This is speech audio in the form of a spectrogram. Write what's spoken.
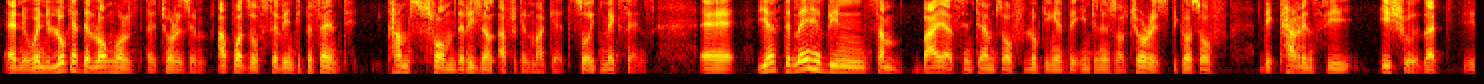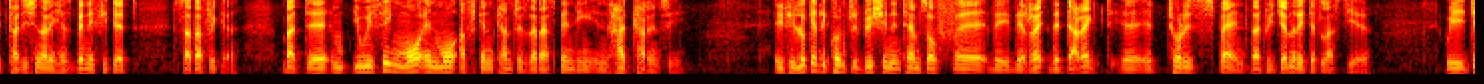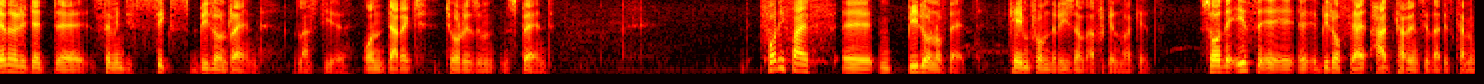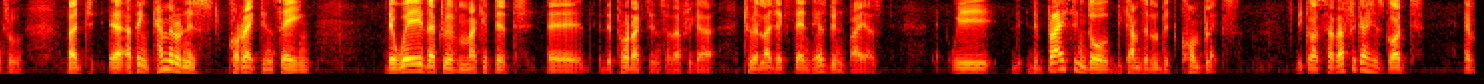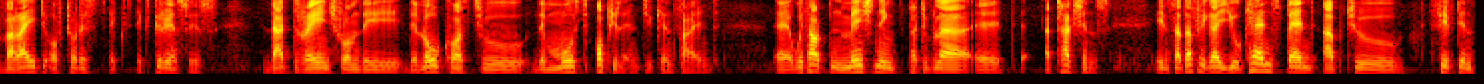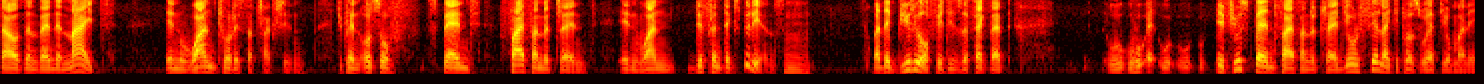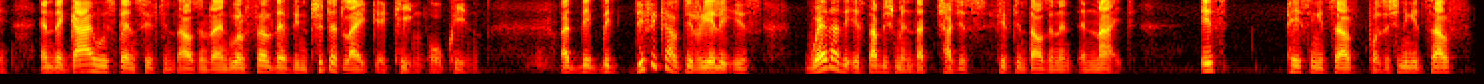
And when you look at the long haul uh, tourism, upwards of 70% comes from the regional African market. So it makes sense. Uh, yes, there may have been some bias in terms of looking at the international tourists because of the currency issue that traditionally has benefited South Africa. But uh, you are seeing more and more African countries that are spending in hard currency. If you look at the contribution in terms of uh, the, the, re- the direct uh, tourist spend that we generated last year, we generated uh, 76 billion rand last year on direct tourism spend. 45 uh, billion of that came from the regional African markets. So there is a, a, bit of hard currency that is coming through. But uh, I think Cameron is correct in saying the way that we've marketed uh, the products in South Africa to a large extent has been biased. We, the pricing, though, becomes a little bit complex because South Africa has got a variety of tourist ex- experiences that range from the, the low cost to the most opulent you can find. Uh, without mentioning particular uh, attractions, in South Africa, you can spend up to 15,000 rand a night in one tourist attraction, you can also spend 500 rand in one different experience. Mm. But the beauty of it is the fact that if you spend 500 rand, you will feel like it was worth your money. And the guy who spends 15,000 rand will feel they've been treated like a king or queen. But the, the difficulty really is whether the establishment that charges 15,000 a night is pacing itself, positioning itself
